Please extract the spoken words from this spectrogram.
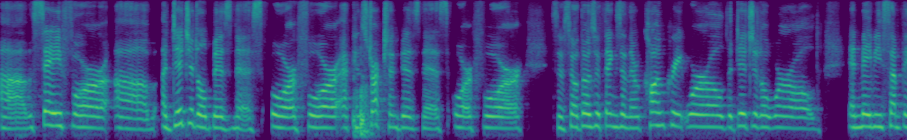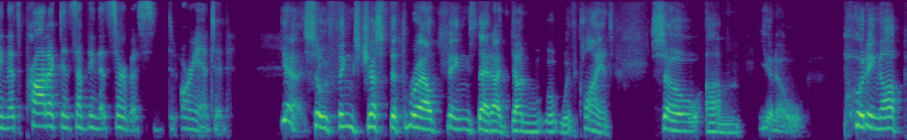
Um, say for um, a digital business or for a construction business or for so so those are things in the concrete world the digital world and maybe something that's product and something that's service oriented yeah so things just to throw out things that i've done w- with clients so um, you know putting up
